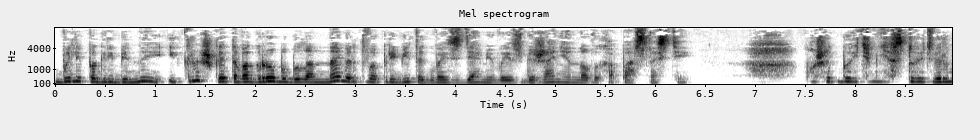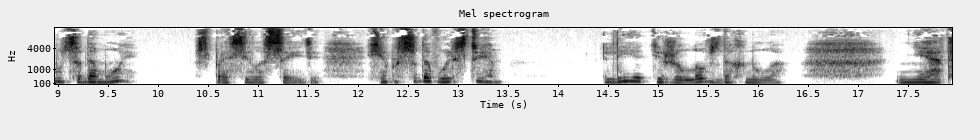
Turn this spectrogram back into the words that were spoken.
были погребены, и крышка этого гроба была намертво прибита гвоздями во избежание новых опасностей. «Может быть, мне стоит вернуться домой?» — спросила Сейди. «Я бы с удовольствием». Лия тяжело вздохнула. «Нет,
